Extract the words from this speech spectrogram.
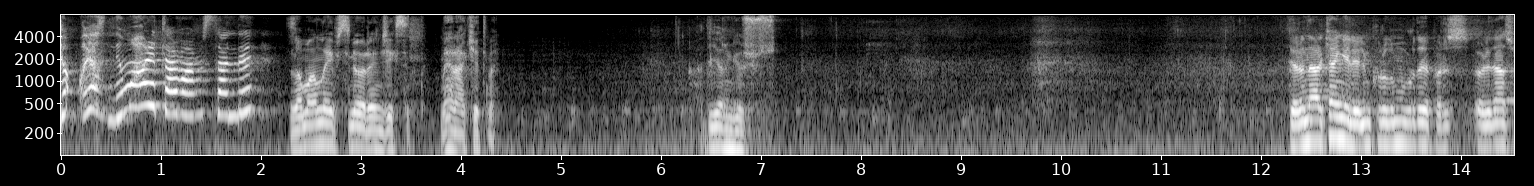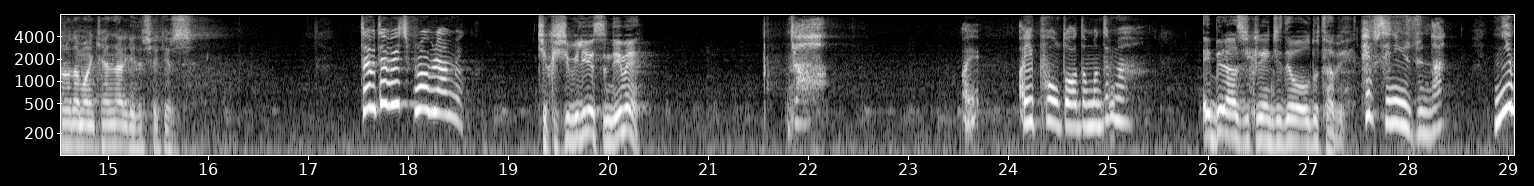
Ya Ayaz ne maharetler varmış sende. Zamanla hepsini öğreneceksin. Merak etme. Hadi yarın görüşürüz. Yarın erken gelelim. Kurulumu burada yaparız. Öğleden sonra da mankenler gelir çekeriz. Tabii tabii hiç problem yok. Çıkışı biliyorsun değil mi? Ya. Ay, ayıp oldu adama değil mi? E birazcık rencide oldu tabii. Hep senin yüzünden. Niye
